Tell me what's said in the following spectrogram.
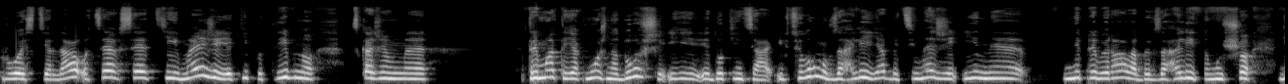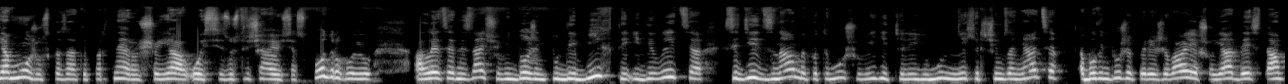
простір. Да? Оце все ті межі, які потрібно, скажімо, е, тримати як можна довше і, до кінця. І в цілому, взагалі, я би ці межі і не, не прибирала би взагалі, тому що я можу сказати партнеру, що я ось зустрічаюся з подругою, але це не значить, що він должен туди бігти і дивитися, сидіть з нами, тому що, видите йому нехер чим зайнятися, або він дуже переживає, що я десь там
